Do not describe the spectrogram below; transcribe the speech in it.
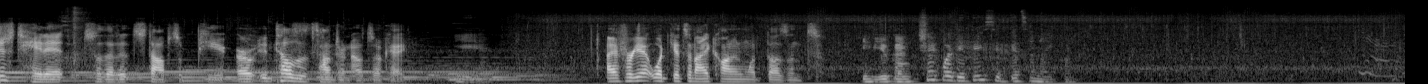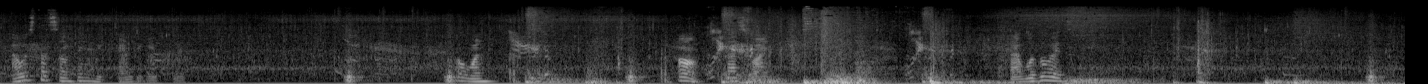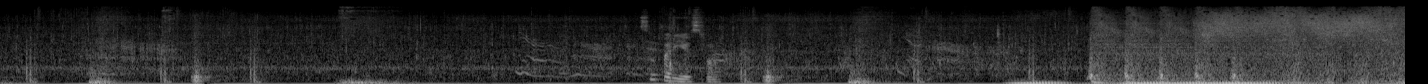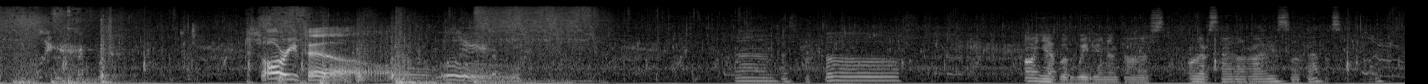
just hit it so that it stops appear, or it tells us it's hunter notes. Okay. Yeah. I forget what gets an icon and what doesn't. If you can check what it is, it gets an icon. How is that something we can't get with? Oh well. Oh, that's fine. That will do it. Super useful. Sorry, Phil. And that's for both. Oh yeah, but we've been on the other, other side already, so that doesn't work.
